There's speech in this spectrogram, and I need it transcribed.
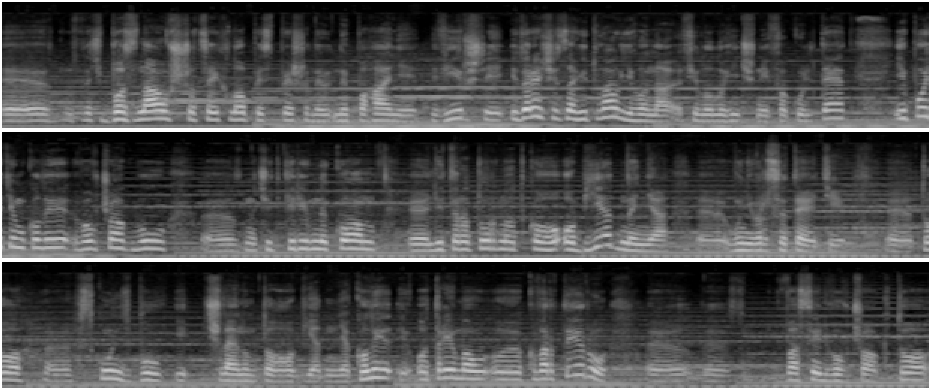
е, бо знав, що цей хлопець пише непогані вірші. І, до речі, загітував його на філологічний факультет. І потім, коли Вовчок був е, значить, керівником літературного такого об'єднання в університеті, то Скунць був і членом того об'єднання. Коли отримав квартиру Василь Вовчок, то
